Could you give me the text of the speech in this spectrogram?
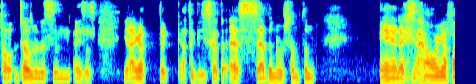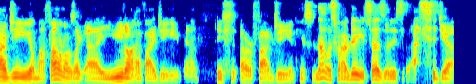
tells me this, and he says, yeah, I got the, I think he's got the S7 or something. And I said, oh, I got 5G on my phone. I was like, uh, you don't have 5G, man. He said, or 5G. And he said, no, it's 5G. It says it. He Said, I said, yeah,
